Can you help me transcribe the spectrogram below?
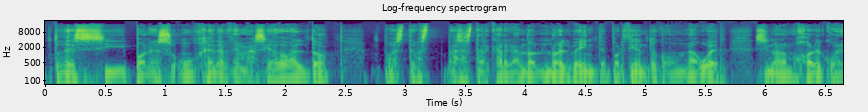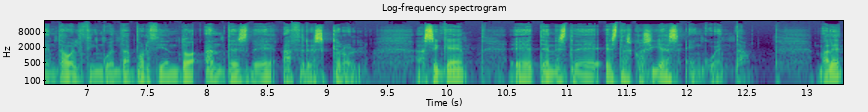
Entonces, si pones un header demasiado alto, pues vas a estar cargando no el 20% con una web, sino a lo mejor el 40 o el 50% antes de hacer scroll. Así que eh, ten este, estas cosillas en cuenta. ¿Vale?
